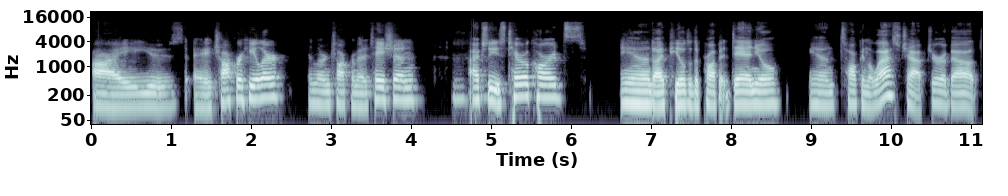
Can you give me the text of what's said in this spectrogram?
I used a chakra healer and learned chakra meditation. Mhm. I actually used tarot cards and I appealed to the prophet Daniel and talk in the last chapter about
